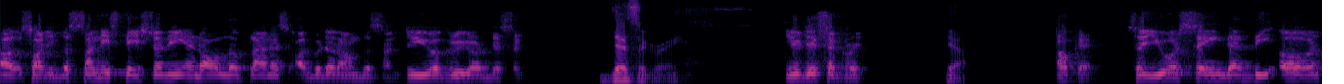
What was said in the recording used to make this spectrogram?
Uh, sorry, the Sun is stationary and all the planets orbit around the Sun. Do you agree or disagree? Disagree. You disagree. Yeah. Okay. So you are saying that the Earth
